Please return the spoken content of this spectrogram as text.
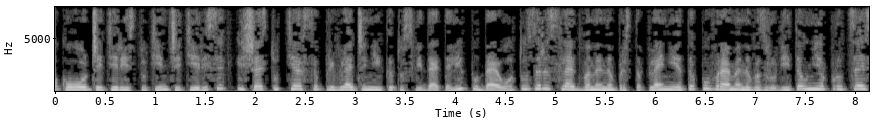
Около 446 от тях са привлечени като свидетели по делото за разследване на престъпленията по време на възродителния процес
